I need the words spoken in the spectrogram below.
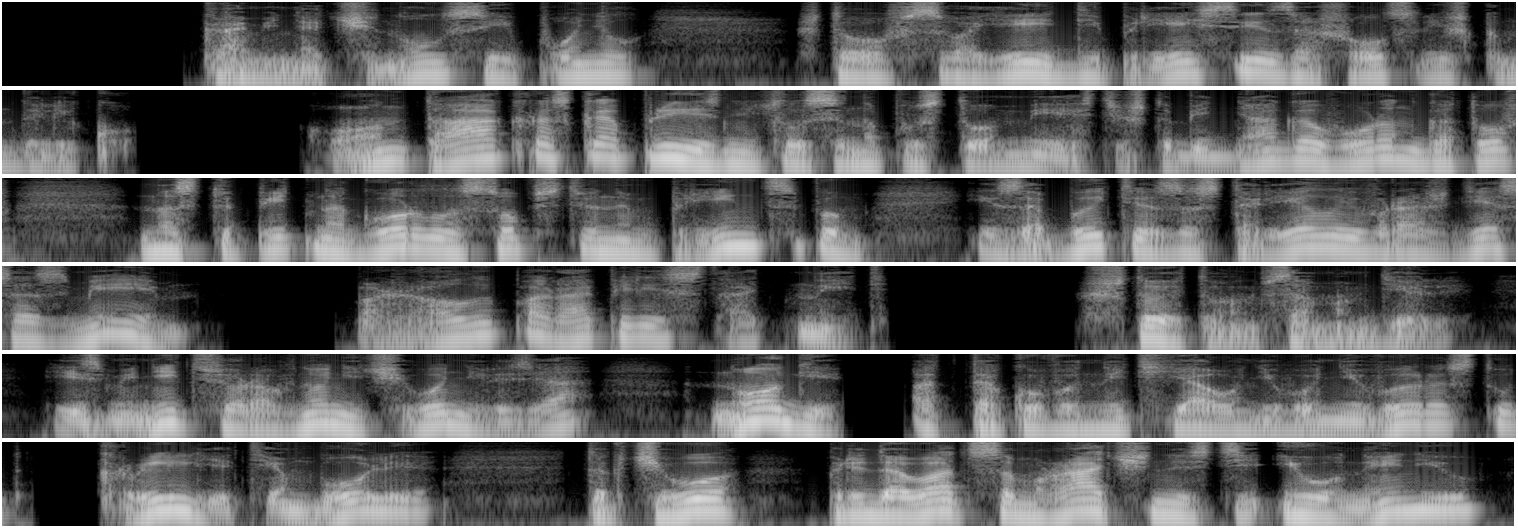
Камень очнулся и понял, что в своей депрессии зашел слишком далеко. Он так раскопризничался на пустом месте, что бедняга Ворон готов наступить на горло собственным принципом и забыть о застарелой вражде со змеем. Пожалуй, пора перестать ныть. Что это он в самом деле? Изменить все равно ничего нельзя. Ноги от такого нытья у него не вырастут, крылья тем более. Так чего предаваться мрачности и унынию?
